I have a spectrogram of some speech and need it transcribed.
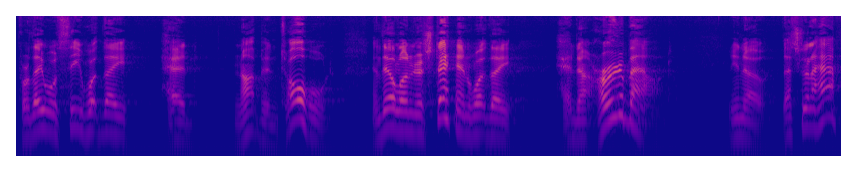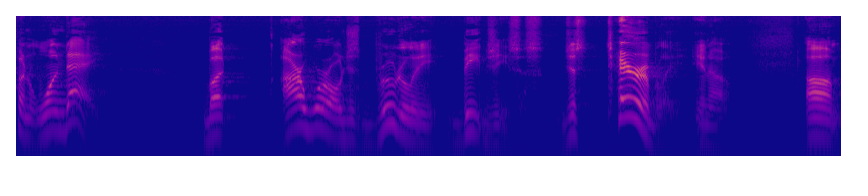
For they will see what they had not been told, and they'll understand what they had not heard about. You know, that's going to happen one day. But our world just brutally beat Jesus, just terribly, you know. Um,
